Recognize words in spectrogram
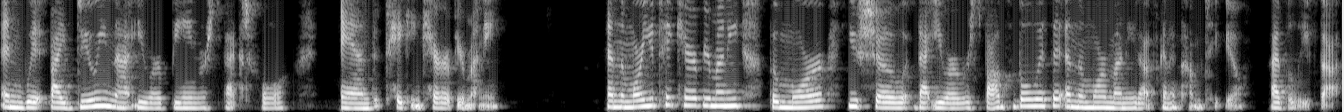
And with, by doing that, you are being respectful and taking care of your money. And the more you take care of your money, the more you show that you are responsible with it and the more money that's going to come to you. I believe that.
